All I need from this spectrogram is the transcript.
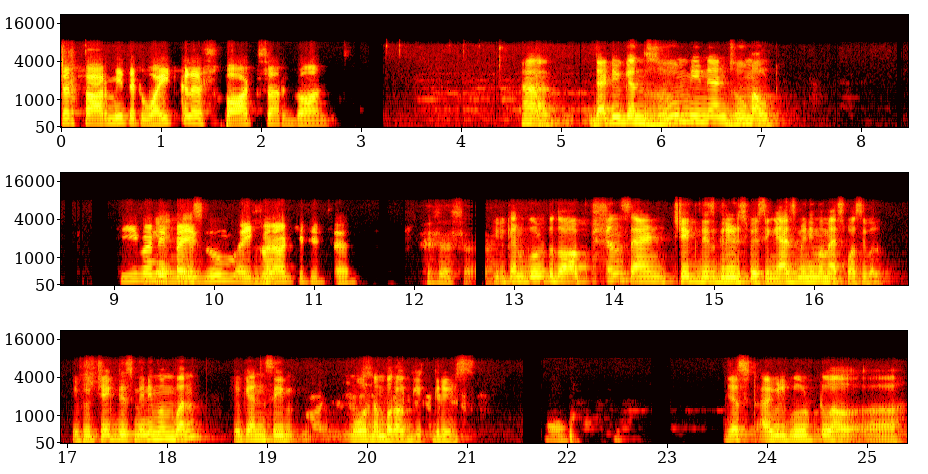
Sir, for me that white color spots are gone. Ah, that you can zoom in and zoom out. Even if I zoom, I zoom. cannot get it, sir. Yes, yes, sir. You can go to the options and check this grid spacing as minimum as possible. If you check this minimum one, you can see more number of grids. Just I will go to uh,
